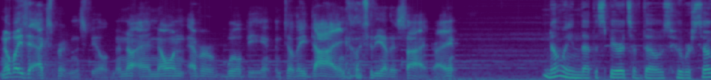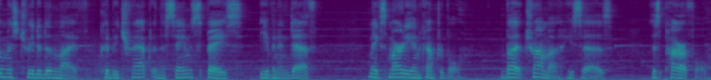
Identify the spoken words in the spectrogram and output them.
Nobody's an expert in this field, and no, and no one ever will be until they die and go to the other side, right? Knowing that the spirits of those who were so mistreated in life could be trapped in the same space, even in death, makes Marty uncomfortable. But trauma, he says, is powerful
